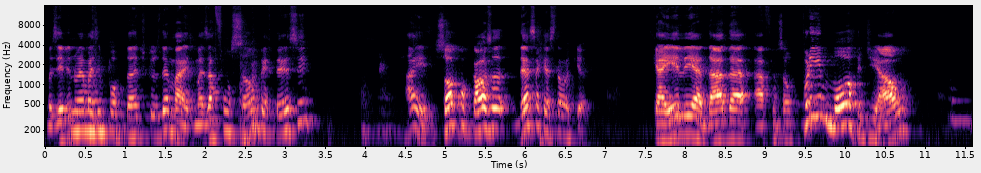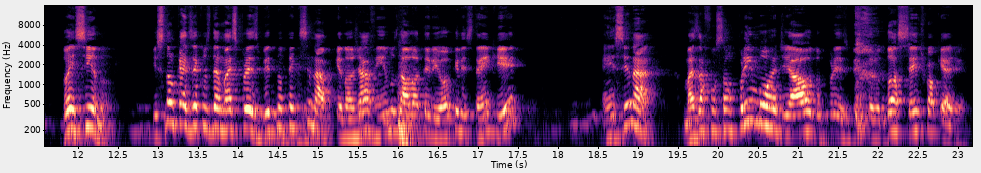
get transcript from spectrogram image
Mas ele não é mais importante que os demais, mas a função pertence a ele. Só por causa dessa questão aqui, ó, que a ele é dada a função primordial do ensino. Isso não quer dizer que os demais presbíteros não têm que ensinar, porque nós já vimos na aula anterior que eles têm que é ensinar. Mas a função primordial do presbítero docente qualquer, é, gente?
